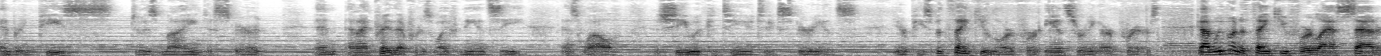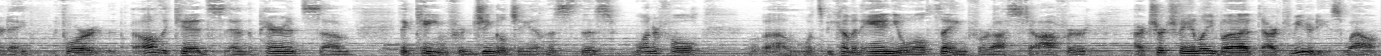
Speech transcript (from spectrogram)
and bring peace to his mind, his spirit. And, and I pray that for his wife, Nancy, as well, that she would continue to experience your peace. But thank you, Lord, for answering our prayers. God, we want to thank you for last Saturday, for all the kids and the parents um, that came for Jingle Jam, this, this wonderful um, what's become an annual thing for us to offer our church family, but our community as well,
